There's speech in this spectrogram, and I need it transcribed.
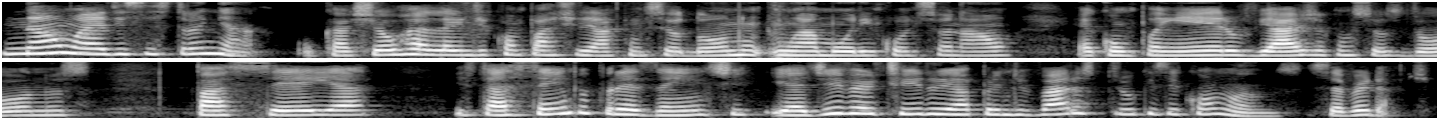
Não é de se estranhar. O cachorro, além de compartilhar com seu dono um amor incondicional, é companheiro, viaja com seus donos, passeia, está sempre presente e é divertido e aprende vários truques e comandos. Isso é verdade.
